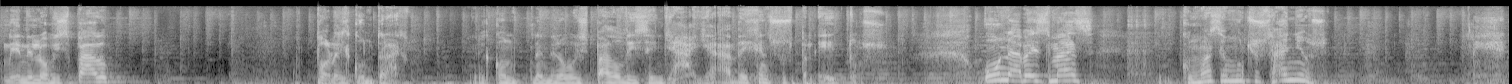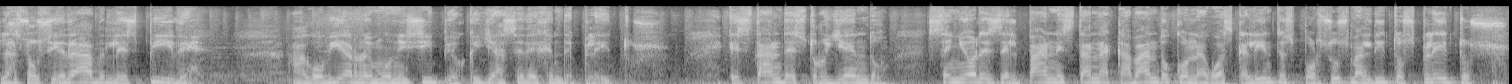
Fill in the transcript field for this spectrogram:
En el obispado, por el contrario, en el obispado dicen, ya, ya, dejen sus pleitos. Una vez más, como hace muchos años, la sociedad les pide a gobierno y municipio que ya se dejen de pleitos. Están destruyendo. Señores del PAN están acabando con Aguascalientes por sus malditos pleitos.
